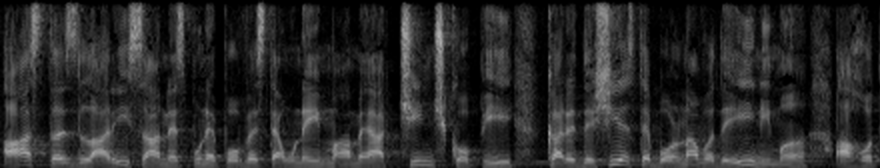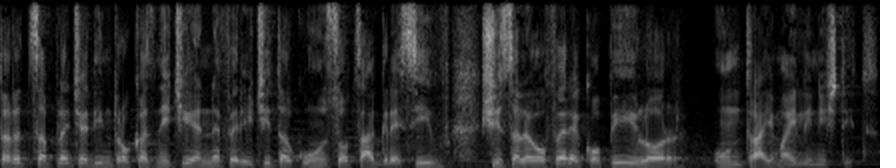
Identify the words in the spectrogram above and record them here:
Astăzi Larisa ne spune povestea unei mame a cinci copii Care deși este bolnavă de inimă A hotărât să plece dintr-o căsnicie nefericită cu un soț agresiv Și să le ofere copiilor un trai mai liniștit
